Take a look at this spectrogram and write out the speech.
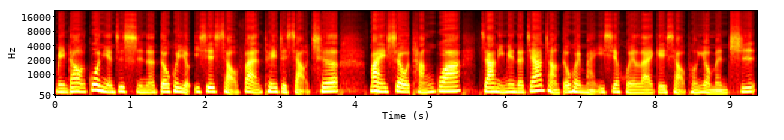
每到过年之时呢，都会有一些小贩推着小车卖售糖瓜，家里面的家长都会买一些回来给小朋友们吃。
